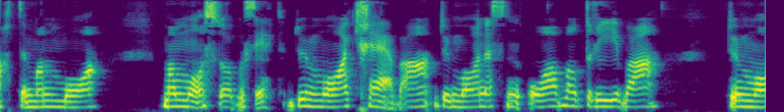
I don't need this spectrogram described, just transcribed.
at man må, man må stå på sitt. Du må kreve, du må nesten overdrive. Du må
